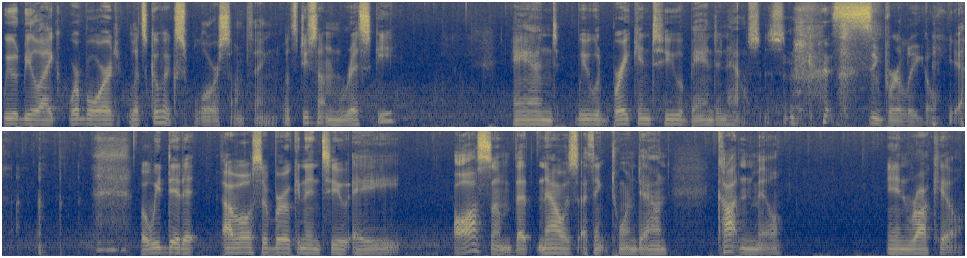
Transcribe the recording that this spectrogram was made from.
we would be like, we're bored, let's go explore something. Let's do something risky. And we would break into abandoned houses. Super illegal. yeah. but we did it. I've also broken into a awesome, that now is, I think, torn down, cotton mill in Rock Hill.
